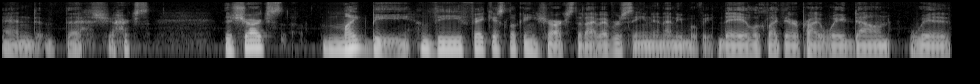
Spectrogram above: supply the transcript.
and the sharks the sharks might be the fakest looking sharks that I've ever seen in any movie. They look like they were probably weighed down with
